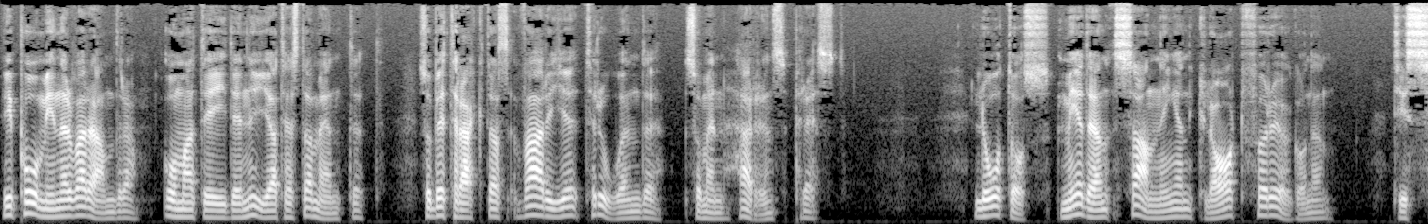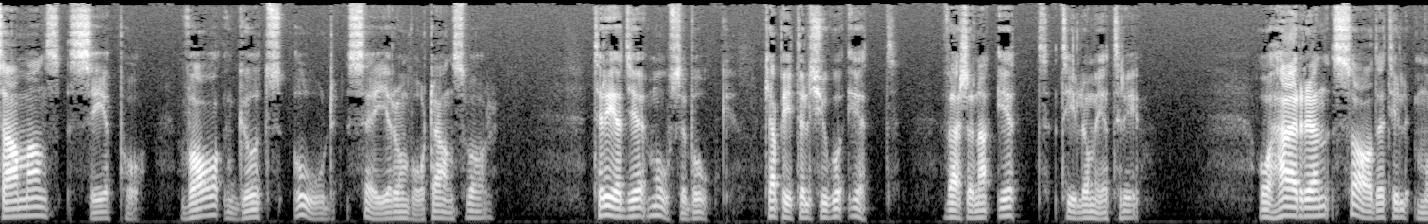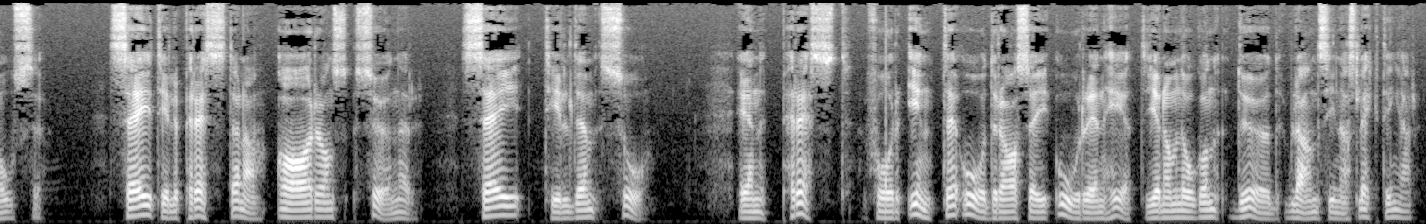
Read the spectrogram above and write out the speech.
Vi påminner varandra om att det i det nya testamentet så betraktas varje troende som en Herrens präst. Låt oss med den sanningen klart för ögonen tillsammans se på vad Guds ord säger om vårt ansvar. Tredje Mosebok kapitel 21, verserna 1 till och med 3. Och Herren sade till Mose, säg till prästerna, Arons söner, säg till dem så. En präst får inte ådra sig orenhet genom någon död bland sina släktingar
